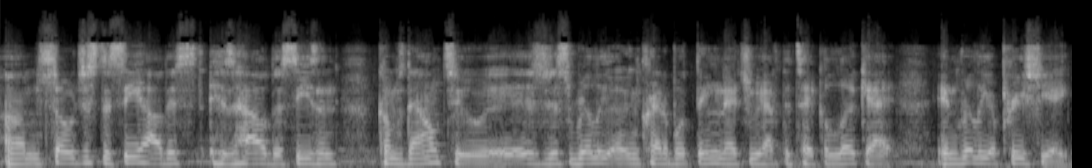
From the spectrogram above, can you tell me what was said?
Um, so just to see how this is how the season comes down to is just really an incredible thing that you have to take a look at and really appreciate.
